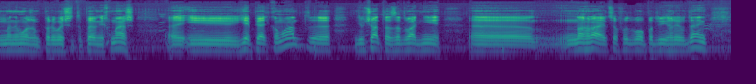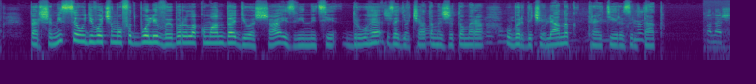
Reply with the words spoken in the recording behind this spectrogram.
ми не можемо перевищити певних меж. Е, І є п'ять команд. Е, Дівчата за два дні е, награються в футбол по дві гри в день. Перше місце у дівочому футболі виборола команда Дюаша із Вінниці, друге за дівчатами з Житомира. У бердичівлянок третій результат. А наші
